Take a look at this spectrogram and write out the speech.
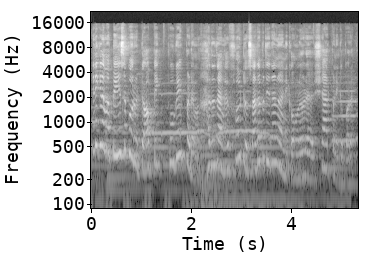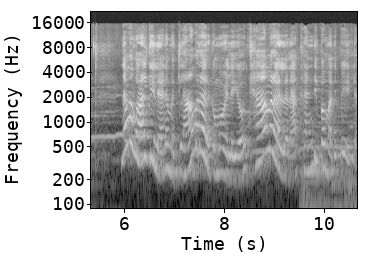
இன்னைக்கு நம்ம பேச போகிற டாபிக் புகைப்படம். அதுதாங்க ஃபோட்டோஸ் அதை பற்றி தான் நான் இன்னைக்கு உங்களோட ஷேர் பண்ணிக்க போகிறேன் நம்ம வாழ்க்கையில் நம்ம கிளாமராக இருக்கமோ இல்லையோ கேமரா இல்லைன்னா கண்டிப்பாக மதிப்பே இல்லை.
